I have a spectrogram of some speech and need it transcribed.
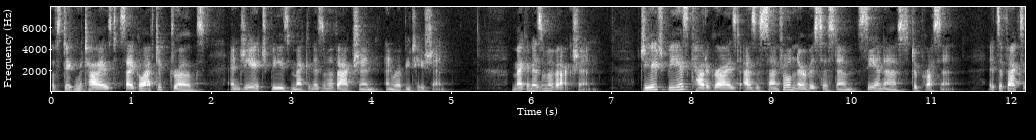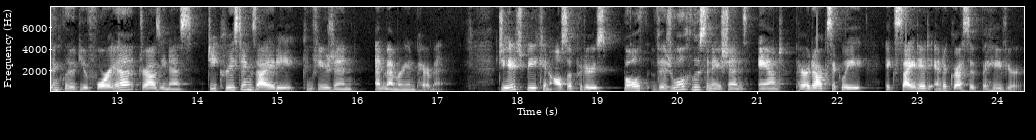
of stigmatized psychoactive drugs and GHB's mechanism of action and reputation. Mechanism of action GHB is categorized as a central nervous system CNS depressant. Its effects include euphoria, drowsiness, decreased anxiety, confusion, and memory impairment. GHB can also produce both visual hallucinations and, paradoxically, excited and aggressive behavior.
